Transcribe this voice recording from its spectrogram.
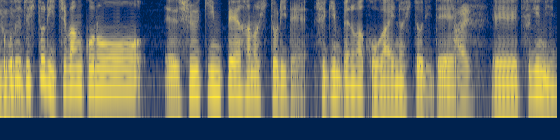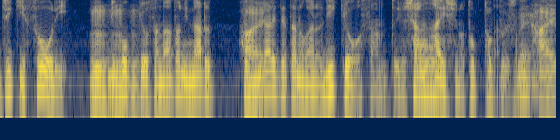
そこで言うと、一人一番この、えー、習近平派の一人で、習近平のは子飼いの一人で、はい、えー、次に次期総理、李克強さんの後になると見られてたのが、あの李強さんという上海市のトップなんですね。すねはい、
